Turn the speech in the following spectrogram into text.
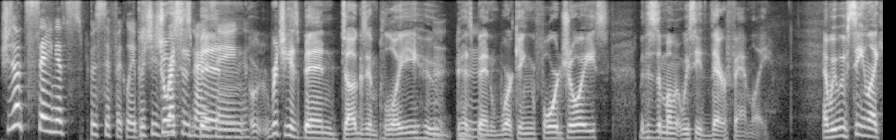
she's not saying it specifically, but she's Joyce has recognizing. been Richie has been Doug's employee who Mm-hmm. has been working for Joyce, but this is a moment we see their family, and we we've seen like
